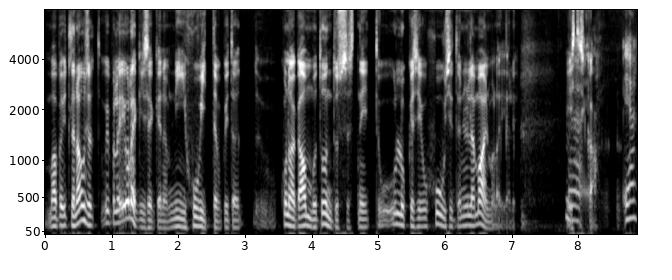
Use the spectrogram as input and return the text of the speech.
ma ütlen ausalt, võib-olla ei olegi isegi enam nii huvitav, kui ta kunagi ammu tundus, sest neid hullukesi uhhuusid on üle maailma laiali. Eestis ka jah,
